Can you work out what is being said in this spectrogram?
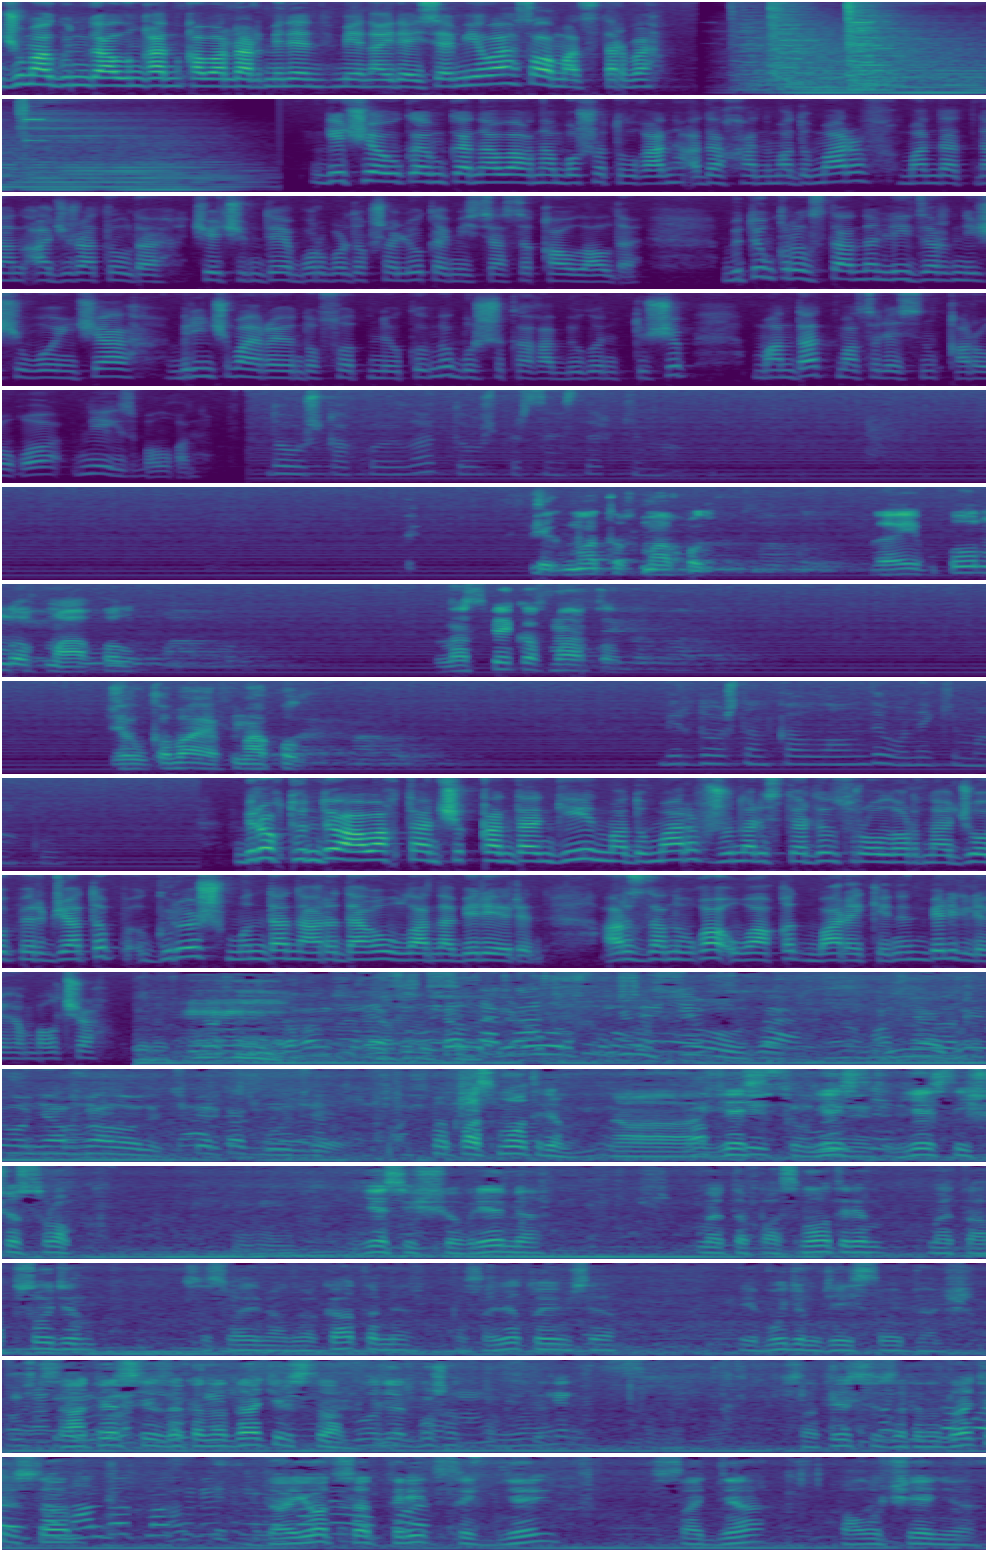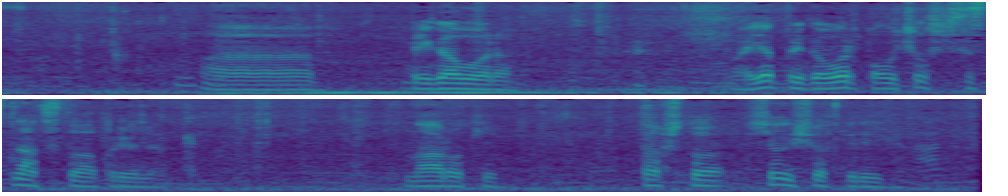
жума күнгө алынган кабарлар менен мен айда исемиева саламатсыздарбы? Кечээ укмк абагынан бошотулган адахан мадумаров мандатынан ажыратылды. Чечимди борбордук шайлоо комиссиясы кабыл алды. Бүтүн кыргызстандын лидеринин иши боюнча биринчи май райондук сотунун өкүмү бшкга бүгүн түшүп мандат маселесин кароого негиз болгон добушка коюлат добуш берсеңиздер ким бегматов макул гайпулов макул Наспеков макул жылкыбаев макул бир добуштан кабыл алынды он эки макул бирок түндө абактан чыккандан кийин мадумаров журналисттердин суроолоруна жооп берип жатып күрөш мындан ары дагы улана берерин арызданууга убакыт бар экенин белгилеген болчу Теперь как будете? Мы посмотрим. Есть, есть, есть еще срок. Есть еще время. Мы это посмотрим, мы это обсудим со своими адвокатами, посоветуемся и будем действовать дальше. В соответствии с законодательством, в соответствии с законодательством дается 30 дней со дня получения э, приговора. А я приговор получил 16 апреля на руки. Так что все еще впереди.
